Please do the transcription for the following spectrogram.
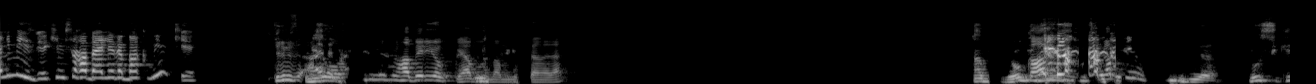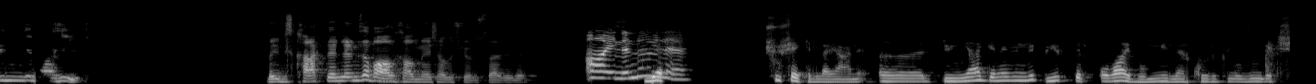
anime izliyor. Kimse haberlere bakmıyor ki. Birimiz, aynen, haberi yok ya bundan muhtemelen. Ha, Yok abi biz bir şey yapmıyoruz. diyor. Bu screening'e dahil. Ve Biz karakterlerimize bağlı kalmaya çalışıyoruz sadece. Aynen öyle. şu şekilde yani e, dünya genelinde büyük bir olay bu Miller kuyruklu yıldızın geçişi.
